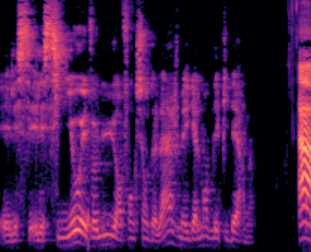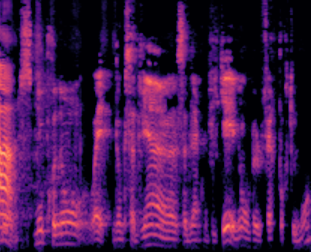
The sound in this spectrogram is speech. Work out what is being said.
Et les, et les signaux évoluent en fonction de l'âge, mais également de l'épiderme. Ah. Donc, si nous prenons, ouais, donc ça devient, ça devient compliqué. Et nous, on veut le faire pour tout le monde.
